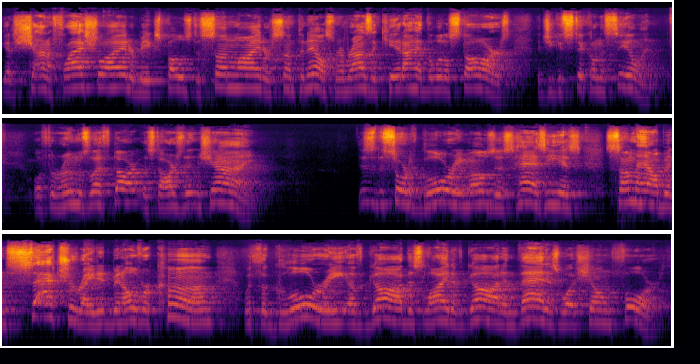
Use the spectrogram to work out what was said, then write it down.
You got to shine a flashlight or be exposed to sunlight or something else. Whenever I was a kid, I had the little stars that you could stick on the ceiling. Well, if the room was left dark, the stars didn't shine. This is the sort of glory Moses has. He has somehow been saturated, been overcome with the glory of God, this light of God, and that is what shone forth.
